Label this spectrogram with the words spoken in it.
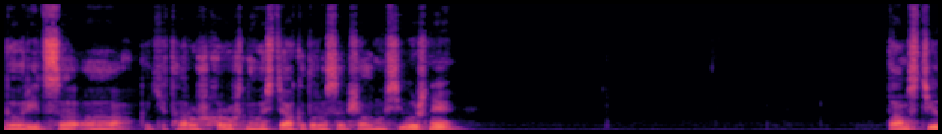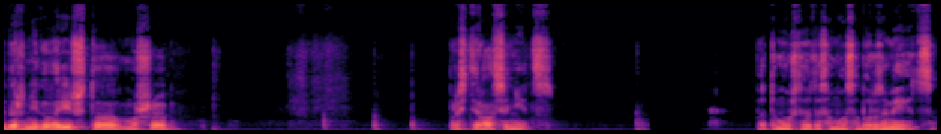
говорится о каких-то хороших, хороших новостях, которые сообщал ему Всевышний, там стих даже не говорит, что Моше простирался ниц потому что это само собой разумеется.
